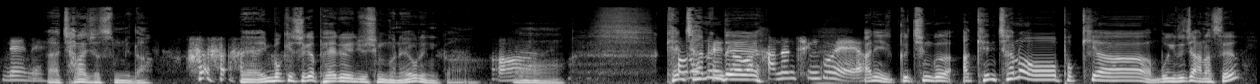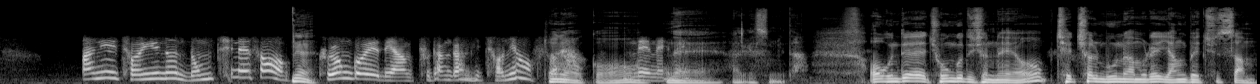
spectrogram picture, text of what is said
네네. 아, 잘하셨습니다. 네, 임복희 씨가 배려해 주신 거네요, 그러니까. 아. 어. 괜찮은데. 배려하는 친구예요. 아니, 그 친구가, 아, 괜찮어, 복희야. 뭐 이러지 않았어요? 아니 저희는 너무 친해서 네. 그런 거에 대한 부담감이 전혀 없어요. 전혀 없고. 네네. 네, 알겠습니다. 어, 근데 좋은 거 드셨네요. 제철 무나물에 양배추 쌈.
